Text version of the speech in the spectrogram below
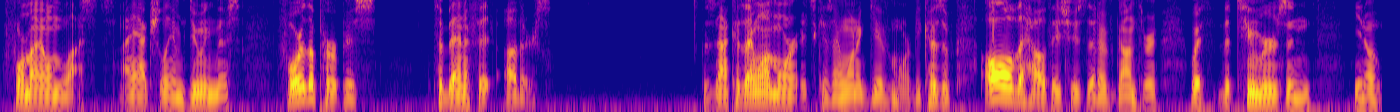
for my own lusts. I actually am doing this for the purpose to benefit others. It's not because I want more, it's because I want to give more. Because of all the health issues that I've gone through with the tumors and, you know,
